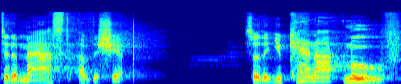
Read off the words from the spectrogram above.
to the mast of the ship so that you cannot move.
